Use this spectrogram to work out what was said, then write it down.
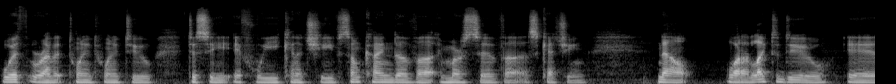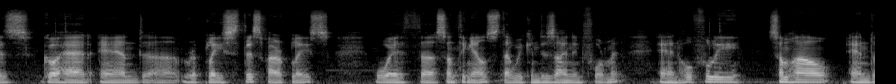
with Revit 2022 to see if we can achieve some kind of uh, immersive uh, sketching. Now what I'd like to do is go ahead and uh, replace this fireplace with uh, something else that we can design in Formit and hopefully somehow and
